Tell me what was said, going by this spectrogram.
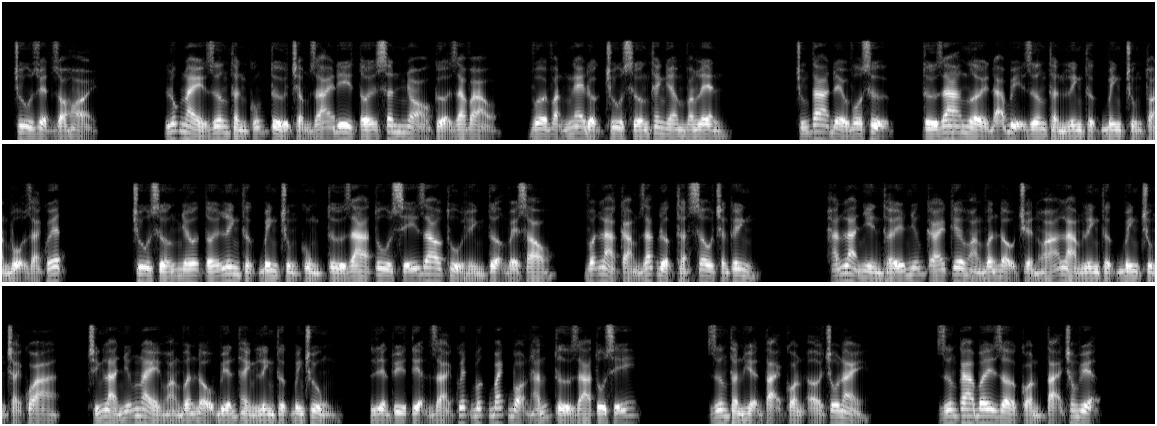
Chu duyệt dò hỏi. Lúc này dương thần cũng từ chậm rãi đi tới sân nhỏ cửa ra vào, vừa vặn nghe được chu sướng thanh âm vang lên. Chúng ta đều vô sự, từ ra người đã bị dương thần linh thực binh chủng toàn bộ giải quyết. Chu sướng nhớ tới linh thực binh chủng cùng từ ra tu sĩ giao thủ hình tượng về sau, vẫn là cảm giác được thật sâu chấn kinh hắn là nhìn thấy những cái kia hoàng vân đậu chuyển hóa làm linh thực binh chủng trải qua chính là những n à y hoàng vân đậu biến thành linh thực binh chủng liền tùy tiện giải quyết bức bách bọn hắn từ ra tu sĩ. Dương thần hiện tại còn ở chỗ này. Dương ca bây giờ còn tại trong viện.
